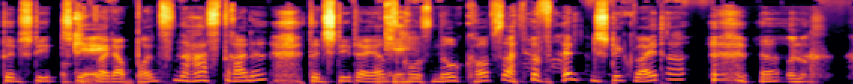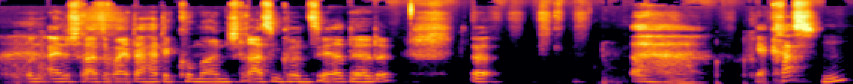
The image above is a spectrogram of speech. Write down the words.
dann steht ein Okay. Stück weiter Bonzenhass dran, dann steht da ganz Okay. groß No Cops an der Wand, ein Stück weiter. Und, und eine Straße weiter hatte Kummer ein Straßenkonzert. Ja. Äh, ah, ja, krass. Hm?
